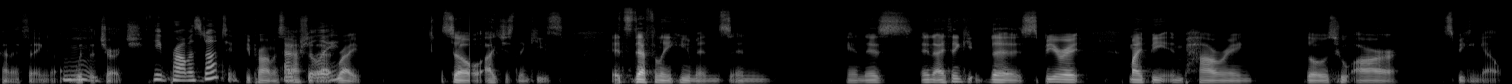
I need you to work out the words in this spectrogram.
kind of thing uh, with the Mm. church. He promised not to. He promised after that, right? So I just think he's it's definitely humans and and there's and I think the spirit might be empowering those who are speaking out.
